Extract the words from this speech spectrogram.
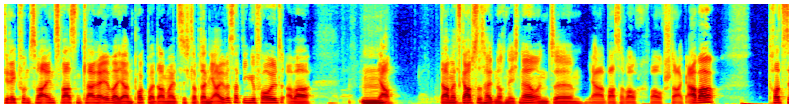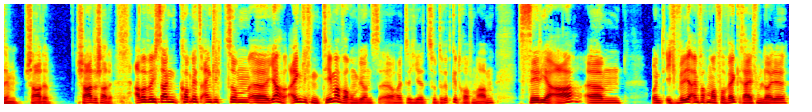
direkt vom 2-1 war es ein klarer Elfer, ja, an Pogba damals. Ich glaube, Dani Alves hat ihn gefault, aber Mhm. ja, damals gab es das halt noch nicht, ne? Und ähm, ja, Barca war auch, war auch stark. Aber trotzdem, schade. Schade, schade. Aber würde ich sagen, kommen wir jetzt eigentlich zum, äh, ja, eigentlichen Thema, warum wir uns äh, heute hier zu dritt getroffen haben. Serie A. Ähm, und ich will einfach mal vorweggreifen, Leute.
